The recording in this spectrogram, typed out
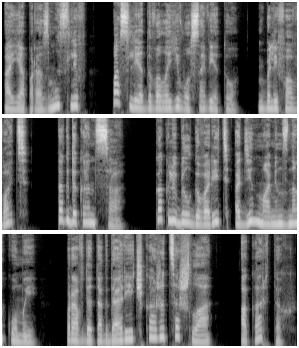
а я, поразмыслив, последовала его совету. Блефовать? Так до конца, как любил говорить один мамин знакомый. Правда, тогда речь, кажется, шла о картах.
